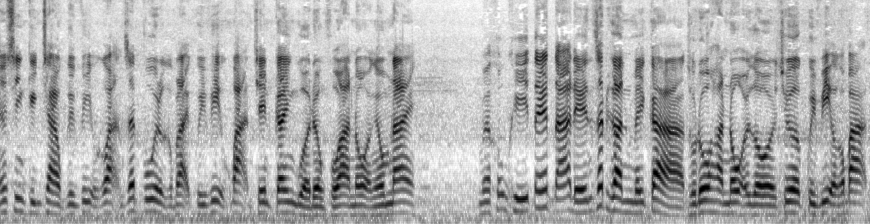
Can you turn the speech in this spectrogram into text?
Em xin kính chào quý vị và các bạn, rất vui được gặp lại quý vị và các bạn trên kênh của đường phố Hà Nội ngày hôm nay. Mà không khí Tết đã đến rất gần với cả thủ đô Hà Nội rồi chưa quý vị và các bạn.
